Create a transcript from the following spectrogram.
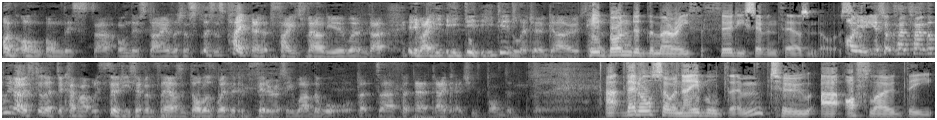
on, on, on this uh, on this day, let's just let's just take that at face value. And uh, anyway, he, he did he did let her go. so- He bonded the Maury for thirty-seven thousand dollars. Oh yeah, yeah. So, so, so the widow still had to come up with thirty-seven thousand dollars when the Confederacy won the war, but uh, but uh, okay, she's bonded. Uh, that also enabled them to uh, offload the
